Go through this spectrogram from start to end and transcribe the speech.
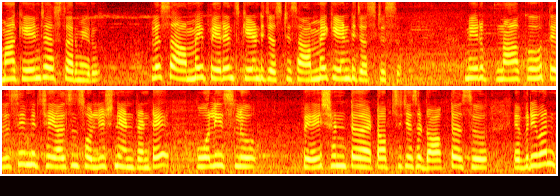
మాకేం చేస్తారు మీరు? ప్లస్ ఆ అమ్మాయి పేరెంట్స్కి ఏంటి జస్టిస్ ఆ అమ్మాయికి ఏంటి జస్టిస్ మీరు నాకు తెలిసి మీరు చేయాల్సిన సొల్యూషన్ ఏంటంటే పోలీసులు పేషెంట్ అటాప్సీ చేసే doctors every one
